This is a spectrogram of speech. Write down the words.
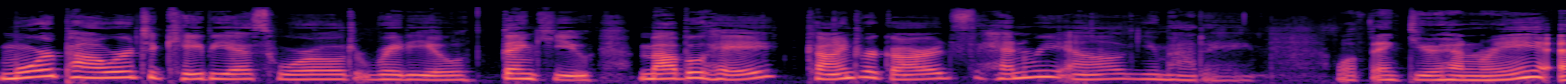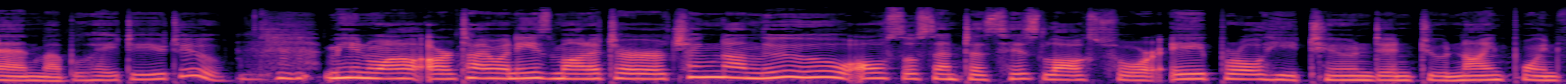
More power to KBS World Radio. Thank you. Mabuhay. Kind regards, Henry L. Umade. Well, thank you, Henry, and mabuhay to you too. Meanwhile, our Taiwanese monitor Cheng Nan Lu also sent us his logs for April. He tuned into 9.570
